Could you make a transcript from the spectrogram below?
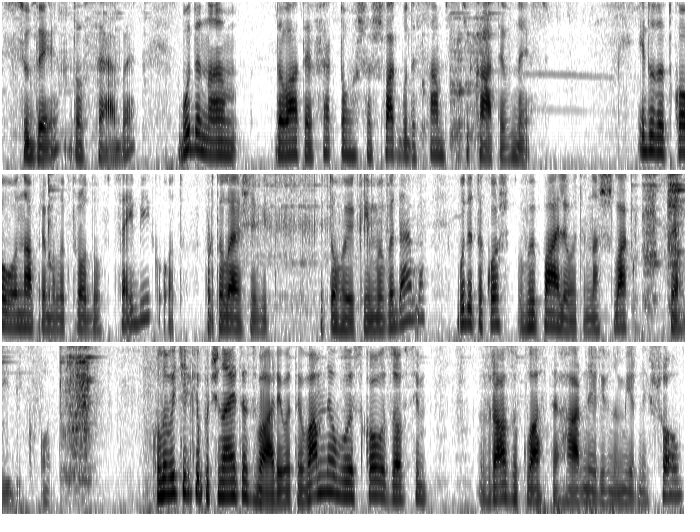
сюди до себе, буде нам давати ефект того, що шлак буде сам стікати вниз. І додатково напрям електроду в цей бік, от, в протилежний від, від того, який ми ведемо, буде також випалювати наш шлак в цей бік. От. Коли ви тільки починаєте зварювати, вам не обов'язково зовсім зразу класти гарний рівномірний шов.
